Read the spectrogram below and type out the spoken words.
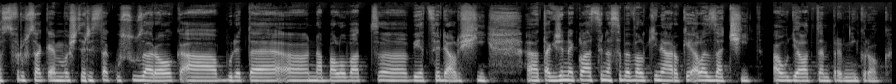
s frusakem o 400 kusů za rok a budete uh, nabalovat uh, věci další. Uh, takže neklát si na sebe velký nároky, ale začít a udělat ten první krok.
